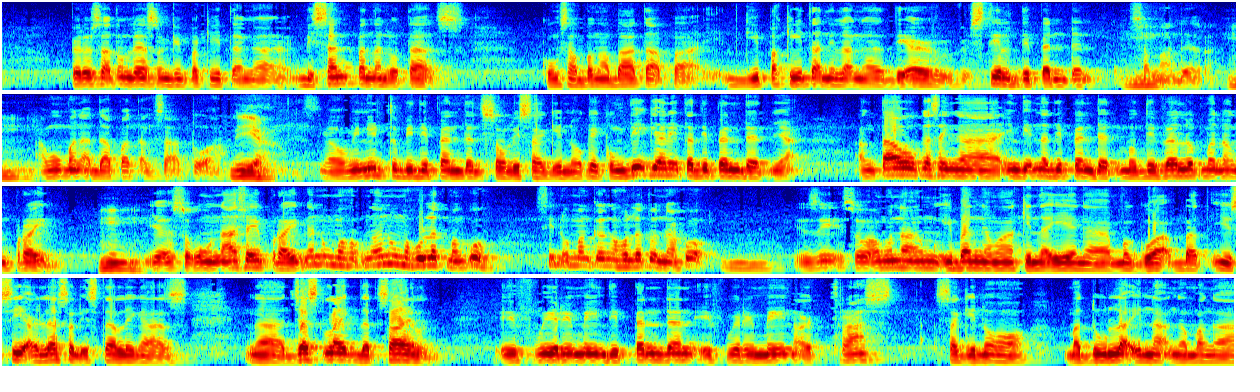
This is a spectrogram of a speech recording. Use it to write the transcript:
pero sa atong lesson gipakita nga bisan pa nalutas kung sa mga bata pa gipakita nila nga they are still dependent sa mother amo man na dapat ang sa ato ah Yeah. Nga we need to be dependent solely sa Ginoo. Kay kung di gani ta dependent niya ang tao kasi nga hindi na dependent mo develop man ang pride. Mm. yeah, so kung naa siya pride nganong ma- nganong mahulat man ko? Sino man ka nga hulaton nako you see? So amo na ang iban nga mga kinaiya nga magwa but you see our lesson is telling us nga just like the child if we remain dependent if we remain our trust sa Ginoo madula ina nga mga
